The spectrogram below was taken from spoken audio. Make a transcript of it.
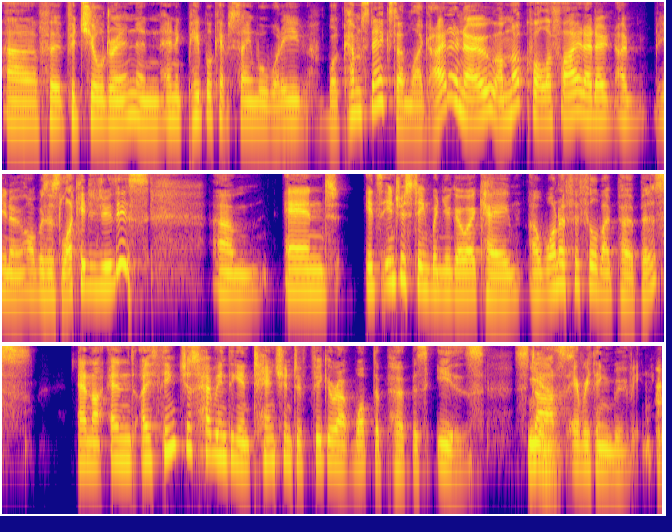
uh, for, for children and, and people kept saying, well, what do you, what comes next? I'm like, I don't know. I'm not qualified. I don't, I, you know, I was just lucky to do this. Um, and it's interesting when you go, okay, I want to fulfill my purpose And I, and I think just having the intention to figure out what the purpose is starts Yes. everything moving.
